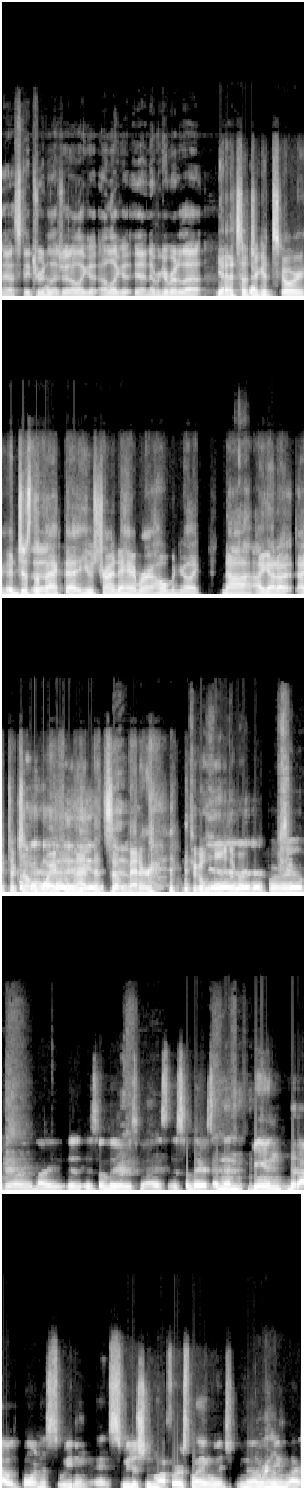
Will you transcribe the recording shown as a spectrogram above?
Yeah, stay true to that shit. I like it. I like it. Yeah, never get rid of that. Yeah, it's such a good story. And just the fact that he was trying to hammer it home and you're like, nah, I gotta I took something away from that Yeah, that's uh, yeah. better. Took a yeah, whole yeah, different. that for real, bro. Like it, it's hilarious, man. It's, it's hilarious. And then being that I was born in Sweden and Swedish was my first language, you know what I mean? Like,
